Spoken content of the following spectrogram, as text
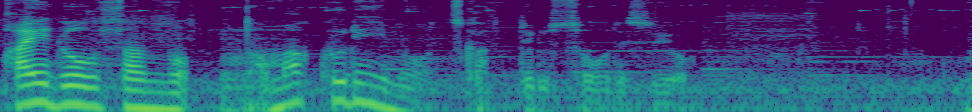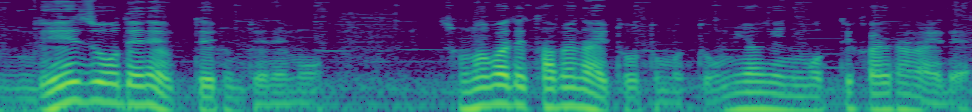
北海道産の生クリームを使ってるそうですよ。冷蔵でね売ってるんでねもうその場で食べないとと思ってお土産に持って帰らないで。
